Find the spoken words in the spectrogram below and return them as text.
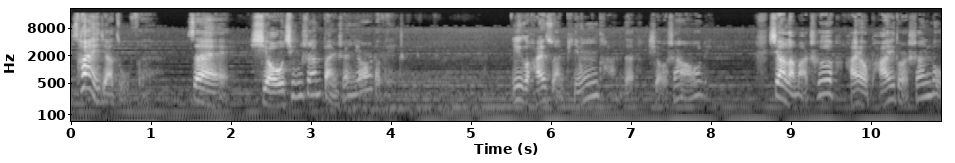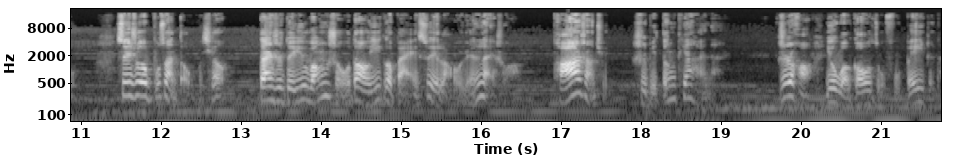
蔡家祖坟在小青山半山腰的位置，一个还算平坦的小山坳里，下了马车还要爬一段山路。虽说不算陡峭，但是对于王守道一个百岁老人来说，爬上去是比登天还难。只好由我高祖父背着他。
